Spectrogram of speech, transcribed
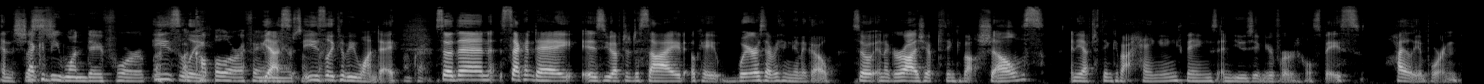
and it's just that could be one day for a, Easily. a couple or a family. or yes something. easily could be one day Okay. so then second day is you have to decide, okay, where is everything going to go? So in a garage, you have to think about shelves and you have to think about hanging things and using your vertical space. Highly important.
